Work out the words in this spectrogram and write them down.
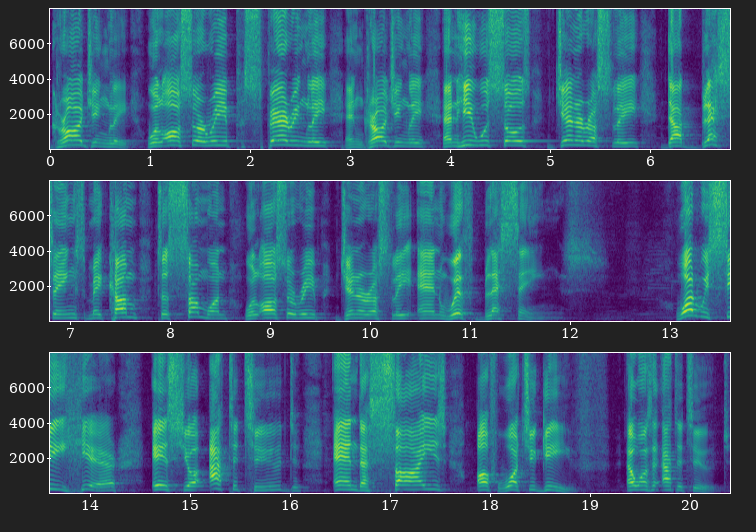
grudgingly will also reap sparingly and grudgingly. And he who sows generously, that blessings may come to someone, will also reap generously and with blessing. What we see here is your attitude and the size of what you give. Everyone say attitude.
